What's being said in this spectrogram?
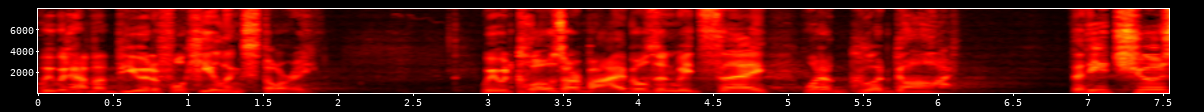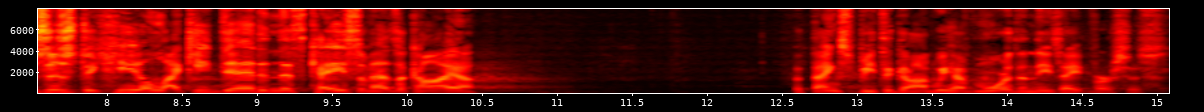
we would have a beautiful healing story. We would close our Bibles and we'd say, What a good God that He chooses to heal like He did in this case of Hezekiah. But thanks be to God, we have more than these eight verses.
